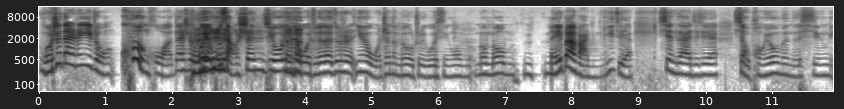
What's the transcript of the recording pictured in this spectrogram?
我是带着一种困惑，但是我也不想深究，因为我觉得就是因为我真的没有追过星，我没没没有嗯没办法理解现在这些小朋友们的心理，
